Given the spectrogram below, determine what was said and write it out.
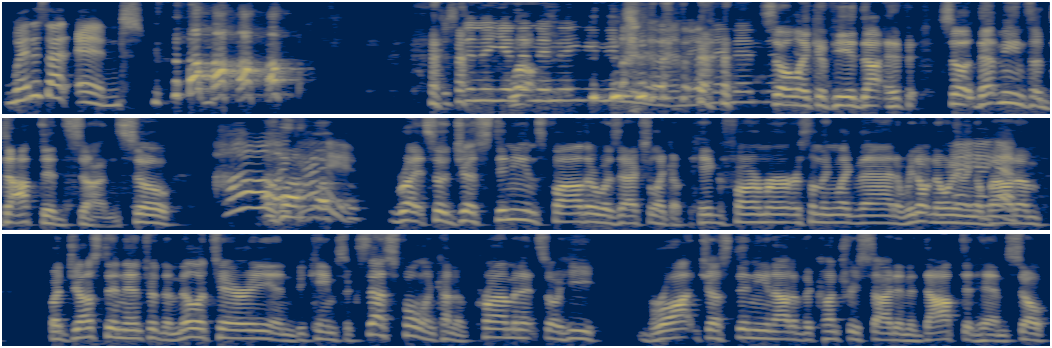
Where does that end? Just in the Well- So like if he adopt, if so that means adopted son. So Oh, okay. Right, so Justinian's father was actually like a pig farmer or something like that, and we don't know anything yeah, about yeah. him. But Justin entered the military and became successful and kind of prominent. So he brought Justinian out of the countryside and adopted him. So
